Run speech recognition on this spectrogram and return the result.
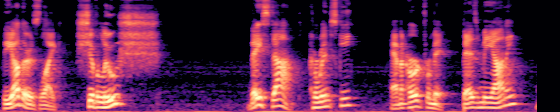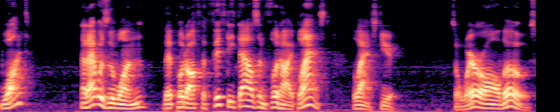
The others, like Shiveluch, they stopped. Karimsky, haven't heard from it. Bezymianny, what? Now that was the one that put off the 50,000 foot high blast last year. So where are all those?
